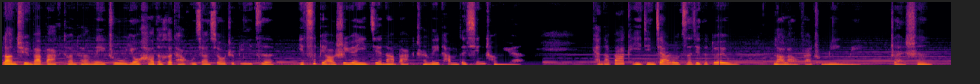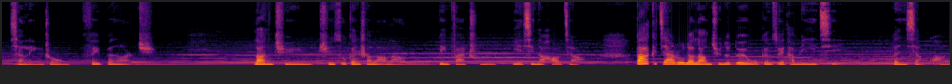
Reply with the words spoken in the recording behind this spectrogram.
狼群把巴克团团围住，友好的和他互相嗅着鼻子，以此表示愿意接纳巴克成为他们的新成员。看到巴克已经加入自己的队伍，老狼发出命令，转身向林中飞奔而去。狼群迅速跟上老狼，并发出野性的嚎叫。巴克加入了狼群的队伍，跟随他们一起奔向旷野。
